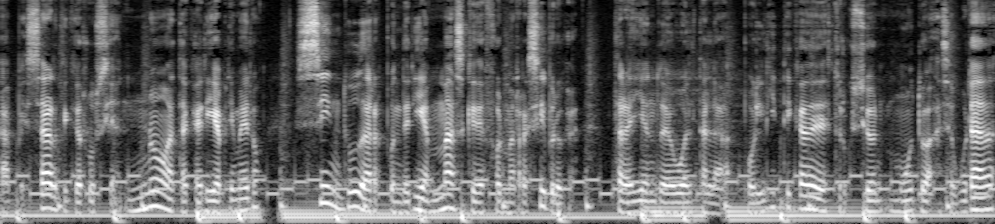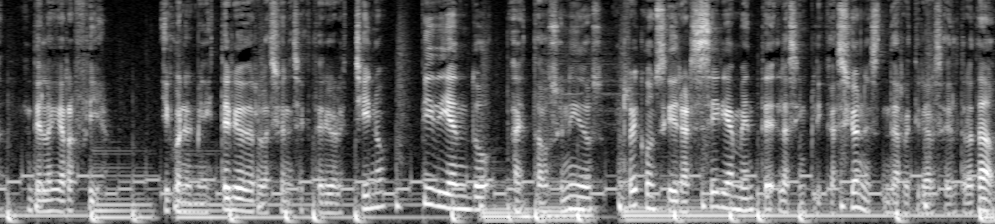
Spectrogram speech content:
a pesar de que Rusia no atacaría primero, sin duda respondería más que de forma recíproca, trayendo de vuelta la política de destrucción mutua asegurada de la Guerra Fría, y con el Ministerio de Relaciones Exteriores chino pidiendo a Estados Unidos reconsiderar seriamente las implicaciones de retirarse del tratado.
